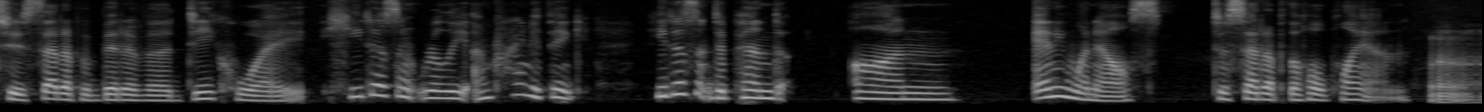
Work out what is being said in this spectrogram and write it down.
to set up a bit of a decoy, he doesn't really, I'm trying to think, he doesn't depend on anyone else to set up the whole plan. Uh,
